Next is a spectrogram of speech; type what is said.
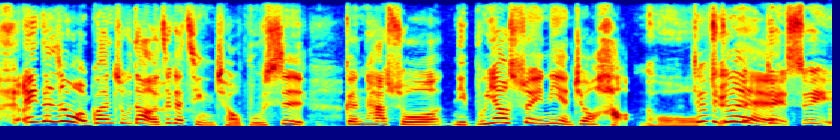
哎，但是我关注到了这个请求不是跟他说你不要碎念就好，对不对？对，所以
